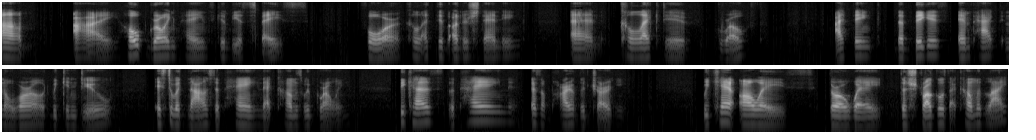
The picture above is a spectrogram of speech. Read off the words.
Um, i hope growing pains can be a space for collective understanding and collective growth I think the biggest impact in the world we can do is to acknowledge the pain that comes with growing. Because the pain is a part of the journey. We can't always throw away the struggles that come with life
